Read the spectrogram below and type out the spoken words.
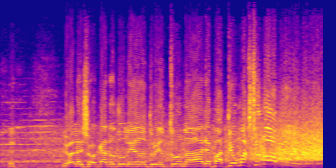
e olha a jogada do Leandro, entrou na área, bateu Márcio Nobre.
